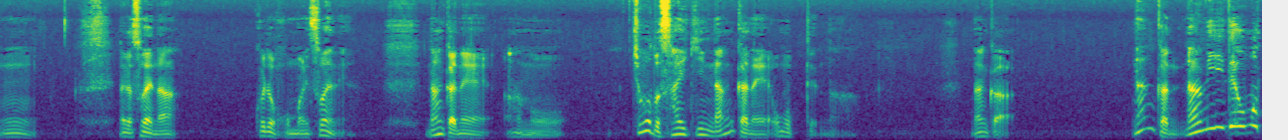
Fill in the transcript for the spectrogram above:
うん。なんかそうやな。これでもほんまにそうやね。なんかね、あの、ちょうど最近なんかね、思ってんな。なんか、なんか何で思っ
